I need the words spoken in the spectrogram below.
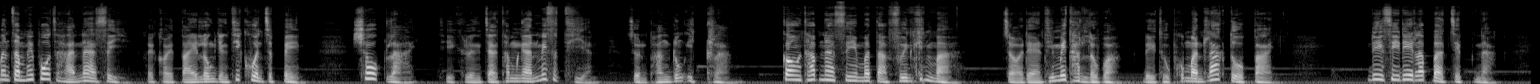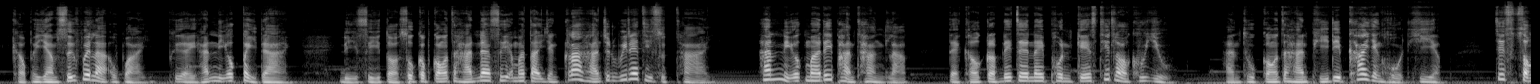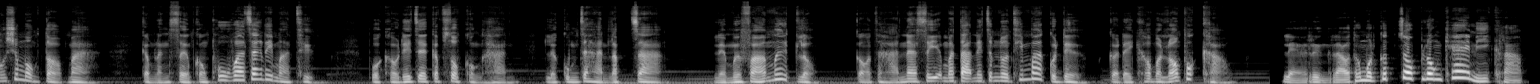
มันทำให้พวกทหารนาซีค่อยๆตายลงอย่างที่ควรจะเป็น โชคร้ายที่เครื่องจักรทำงานไม่เสถียรจนพังลงอีกครั้ง กองทัพนาซีมาตาฟื้นขึ้นมา จอแดนที่ไม่ทันระวังได้ถูกพวกมันลากตัวไป ดีซีได้รับบาดเจ็บหนัก เขาพยายามซื้อเวลาเอาไว้เพื่อให้ฮันหนีออกไปได้ ดีซีต่อสู้กับกองทหารนาซีอมตะอย่างกล้าหาญจนวินาทีสุดท้าย ฮันหนีออกมาได้ผ่านทางลับ แต่เขากลับได้เจอนายพลเกสที่รอเขาอยู่ ฮันถูกกองทหารผีดิบฆ่าอย่างโหดเหี้ยม 72 ชั่วโมงต่อมากำลังเสริมของผู้ว่าจ้างได้มาถึง พวกเขาได้เจอกับศพของฮันและกลุ่มทหารรับจ้าง และเมื่อฟ้ามืดลงกองทหารนาซีอมตะในจำนวนที่มากกว่าเดิม ก็ได้เข้ามาล้อมพวกเขา และเรื่องราวทั้งหมดก็จบลงแค่นี้ครับ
